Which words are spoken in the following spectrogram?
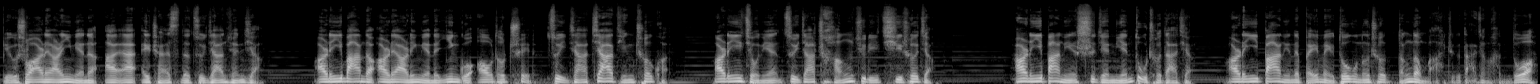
比如说2021年的 IIHS 的最佳安全奖，2018到2020年的英国 Auto Trade 最佳家庭车款，2019年最佳长距离汽车奖，2018年世界年度车大奖，2018年的北美多功能车等等吧，这个大奖很多啊。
